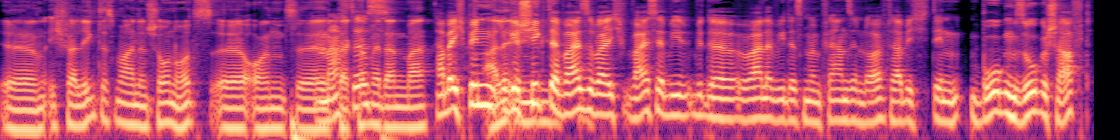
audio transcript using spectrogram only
Äh, ich verlinke das mal in den Shownotes äh, und äh, da können wir dann mal. Aber ich bin geschickterweise, weil ich weiß ja wie, mittlerweile, wie das mit dem Fernsehen läuft, habe ich den Bogen so geschafft,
